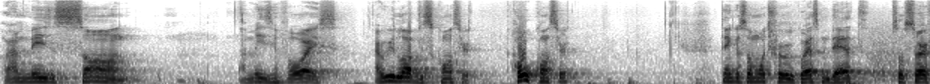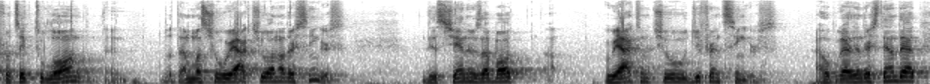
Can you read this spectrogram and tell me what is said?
Her amazing song, amazing voice. I really love this concert, whole concert. Thank you so much for requesting that. So sorry for take too long, but I must react to another singers. This channel is about reacting to different singers. I hope you guys understand that.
